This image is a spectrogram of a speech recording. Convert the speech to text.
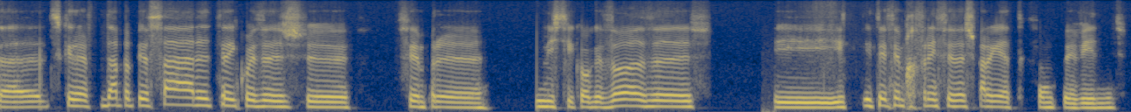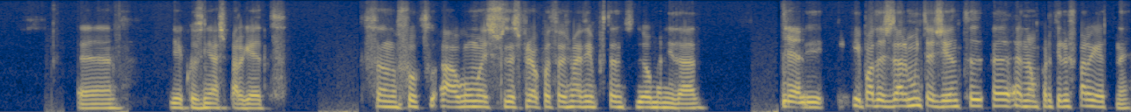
Uh, descreve, dá para pensar, tem coisas uh, sempre místico-gasosas e, e tem sempre referências a esparguete que são muito bem-vindas e a cozinhar esparguete que são no fundo algumas das preocupações mais importantes da humanidade Yeah. e, e pode ajudar muita gente a, a não partir o esparguete, né?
